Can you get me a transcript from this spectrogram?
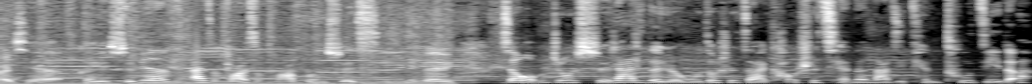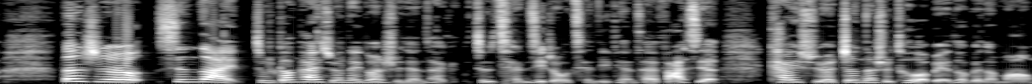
而且可以随便爱怎么玩怎么玩，不用学习，因为。像我们这种学渣级的人物，都是在考试前的那几天突击的。但是现在就是刚开学那段时间，才就前几周、前几天才发现，开学真的是特别特别的忙，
